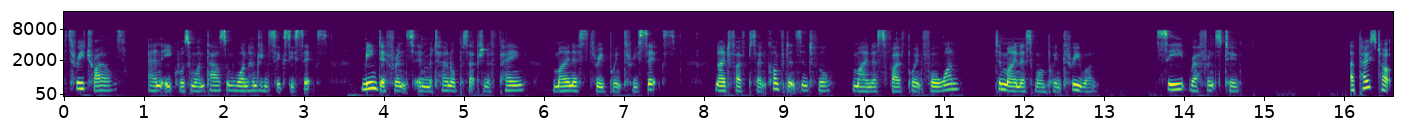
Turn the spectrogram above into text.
Three trials, n equals 1,166, mean difference in maternal perception of pain minus 3.36, 95% confidence interval minus 5.41 to minus 1.31. See reference 2. A post hoc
